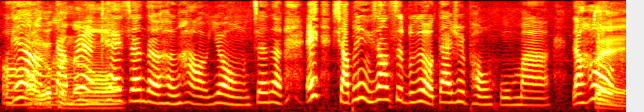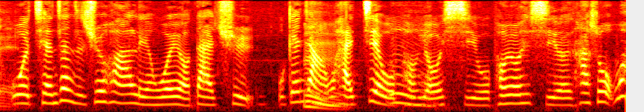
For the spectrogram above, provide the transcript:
我跟你讲，W&K 真的很好用，真的。哎，小兵，你上次不是有带去澎湖吗？然后我前阵子去花莲，我也有带去。我跟你讲，我还借我朋友洗，我朋友洗了，他说：“哇，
